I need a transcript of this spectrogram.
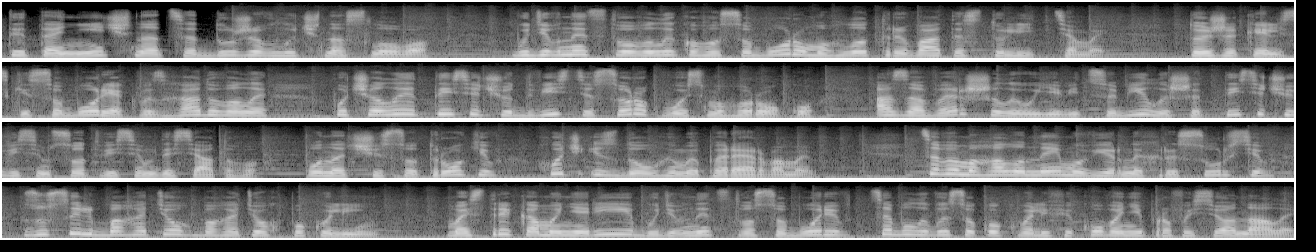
Титанічна це дуже влучне слово. Будівництво Великого собору могло тривати століттями. Той же Кельський собор, як ви згадували, почали 1248 року, а завершили, уявіть собі, лише 1880-го. Понад 600 років, хоч і з довгими перервами. Це вимагало неймовірних ресурсів, зусиль багатьох-багатьох поколінь. Майстри каменярії, будівництво соборів – це були висококваліфіковані професіонали.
